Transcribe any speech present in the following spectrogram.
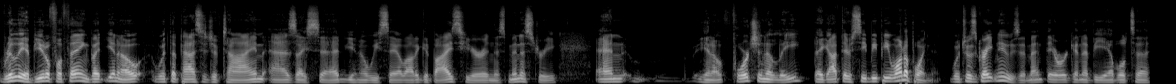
really a beautiful thing. But, you know, with the passage of time, as I said, you know, we say a lot of goodbyes here in this ministry. And you know, fortunately, they got their CBP one appointment, which was great news. It meant they were going to be able to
